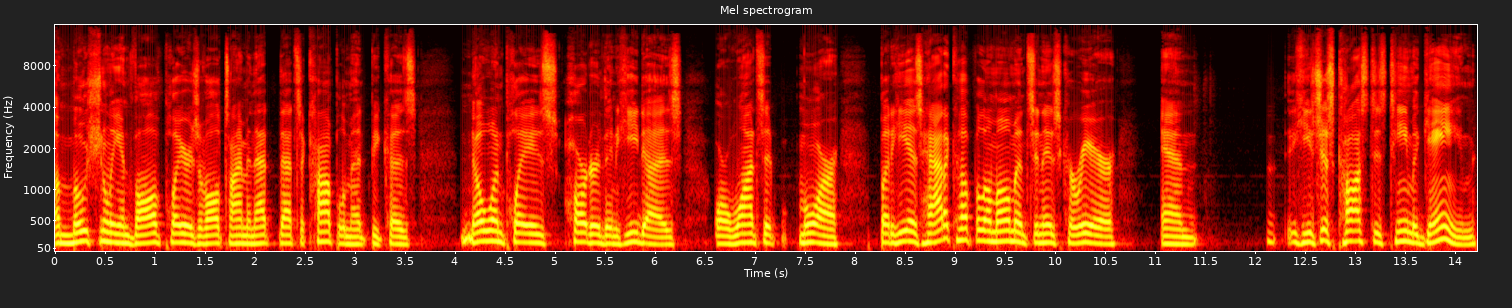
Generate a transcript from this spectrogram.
emotionally involved players of all time, and that that's a compliment because no one plays harder than he does or wants it more. But he has had a couple of moments in his career, and he's just cost his team a game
